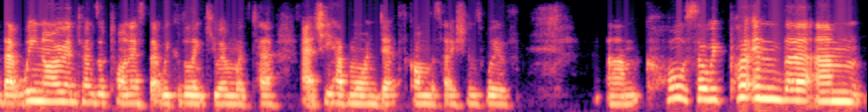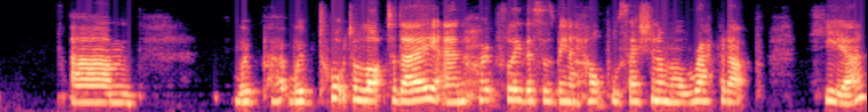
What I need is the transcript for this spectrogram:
that we know in terms of TOAH-NNEST that we could link you in with to actually have more in-depth conversations with. Um, cool. So we put in the um, um, we've we've talked a lot today, and hopefully this has been a helpful session, and we'll wrap it up here.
